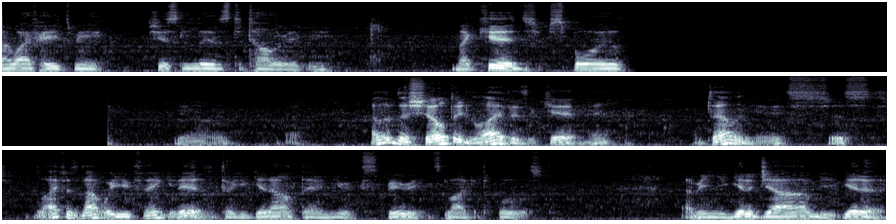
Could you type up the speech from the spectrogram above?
My wife hates me. She just lives to tolerate me. My kids are spoiled. You know, I lived a sheltered life as a kid, man. I'm telling you, it's just life is not what you think it is until you get out there and you experience life at the fullest. I mean, you get a job, you get a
